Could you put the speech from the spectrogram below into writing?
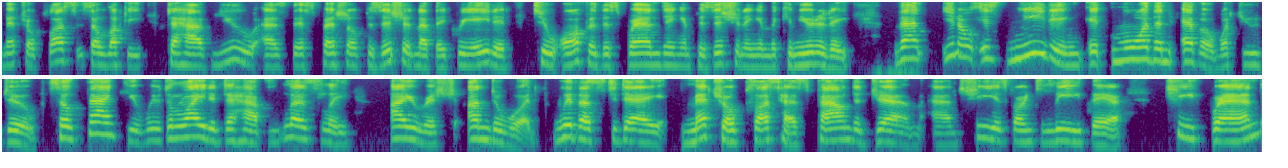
Metro Plus is so lucky to have you as this special position that they created to offer this branding and positioning in the community that, you know, is needing it more than ever what you do. So thank you. We're delighted to have Leslie Irish Underwood with us today. Metro Plus has found a gem, and she is going to lead their Chief Brand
